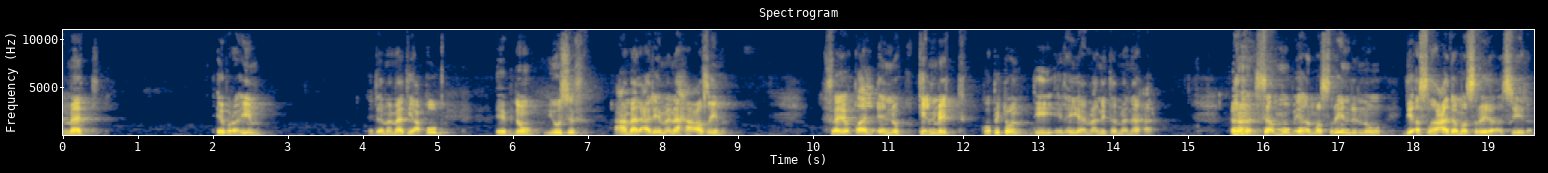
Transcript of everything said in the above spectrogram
مات إبراهيم لما مات يعقوب ابنه يوسف عمل عليه مناحة عظيمة. فيقال انه كلمة كوبيتون دي اللي هي معناتها مناحة سموا بها المصريين لأنه دي أصلها عادة مصرية أصيلة.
